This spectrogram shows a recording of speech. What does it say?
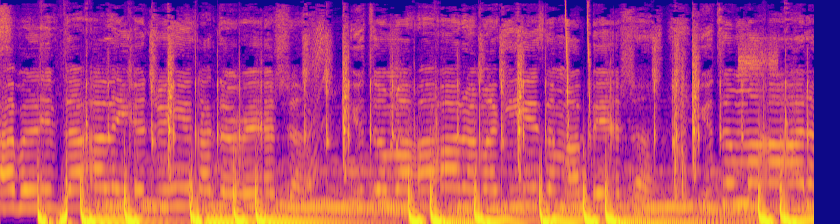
I believe that all of your dreams are duration. You took my heart, all my keys, and my patience. You took my heart,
